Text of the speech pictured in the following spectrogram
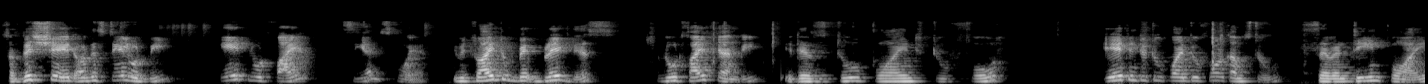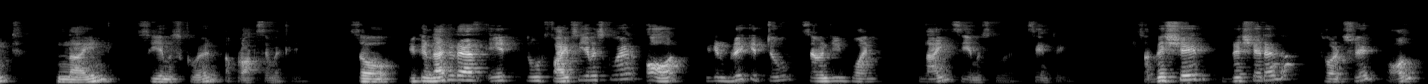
So this shade or this tail would be 8 root 5 cm square. If we try to break this, root 5 can be, it is 2.24. 8 into 2.24 comes to 17.9 cm square approximately. So you can write it as 8 root 5 cm square or you can break it to 17.9 cm square, same thing. So this shade, this shade and the third shade all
